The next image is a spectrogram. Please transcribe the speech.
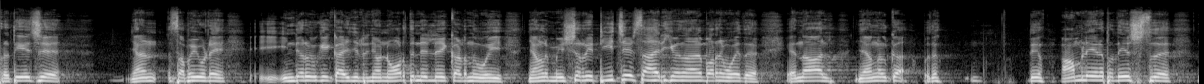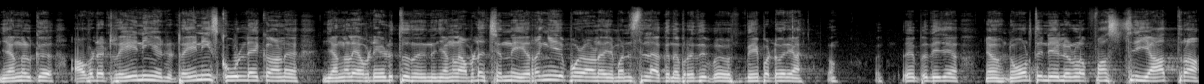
പ്രത്യേകിച്ച് ഞാൻ സഭയുടെ ഇന്റർവ്യൂക്ക് കഴിഞ്ഞിട്ട് ഞാൻ നോർത്ത് ഇന്ത്യയിലേക്ക് കടന്നുപോയി. ഞങ്ങൾ മിഷണറി ടീച്ചേഴ്സ് ആയിരിക്കും എന്നാണ് പറഞ്ഞു പോയത്. എന്നാൽ ഞങ്ങൾക്ക് ആംലയുടെ പ്രദേശത്ത് ഞങ്ങൾക്ക് അവിടെ ട്രെയിനിങ് ട്രെയിനിങ് സ്കൂളിലേക്കാണ് ഞങ്ങളെ അവിടെ എടുത്തു നിന്ന് ഞങ്ങൾ അവിടെ ചെന്ന് ഇറങ്ങിയപ്പോഴാണ് മനസ്സിലാക്കുന്നത്. പ്രതി പ്രിയപ്പെട്ടവരെ നോർത്ത് ഇന്ത്യയിലുള്ള ഫസ്റ്റ് യാത്ര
